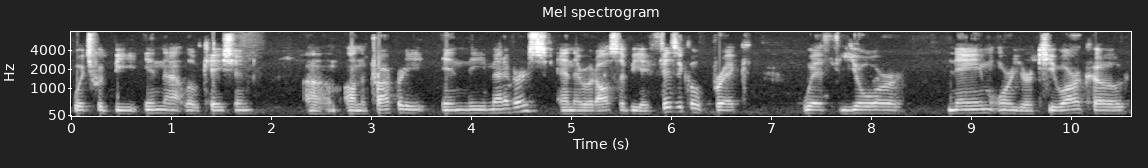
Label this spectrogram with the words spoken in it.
which would be in that location um, on the property in the metaverse. And there would also be a physical brick with your name or your QR code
